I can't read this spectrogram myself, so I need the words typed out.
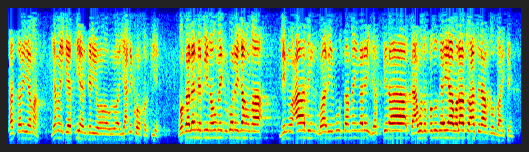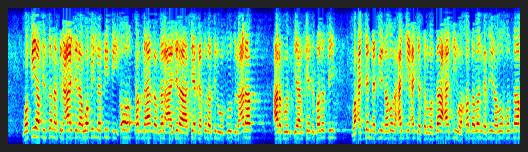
asfari yaman. Yaman sheeftiyan diri yani kofartiye waqala nabiy naumay kagolay lahuma limucaadin wa abi musa may ngaray yasira dacwada fududeeya walaa tucasira fududayten wa fiha fi sanati alcaashira wafi lati fi o qablaha qabla alcaashira atiya kasurat lwufud lcarab carab wafdiyaalkeeda badati waxaja nabiy nabag xaji xajat alwada xaji wakadaba nabiy nabag khudba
